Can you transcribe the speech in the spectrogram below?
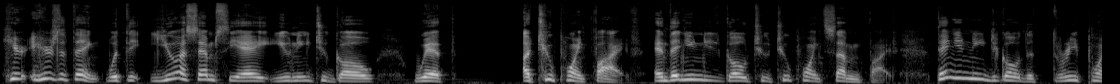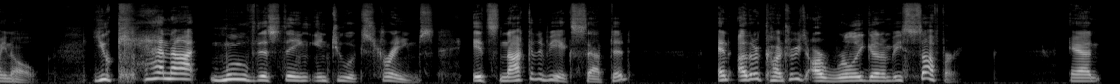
Here, here's the thing with the USMCA, you need to go with a 2.5, and then you need to go to 2.75. Then you need to go to 3.0. You cannot move this thing into extremes. It's not going to be accepted, and other countries are really going to be suffering. And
